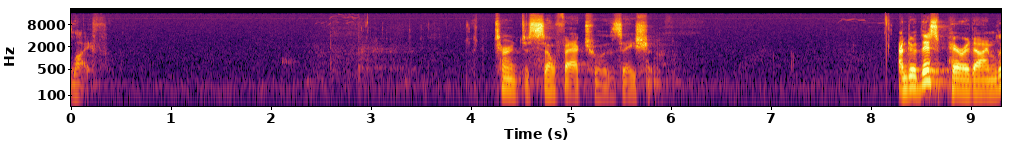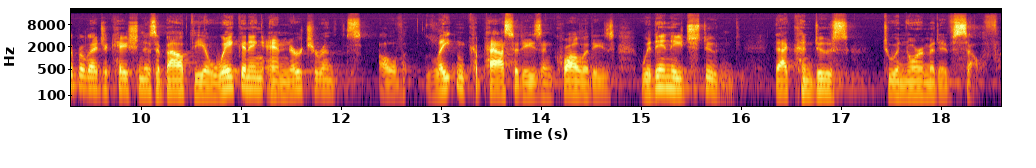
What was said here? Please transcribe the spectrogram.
life. turn to self actualization. Under this paradigm, liberal education is about the awakening and nurturance of latent capacities and qualities within each student that conduce to a normative self.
